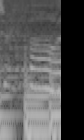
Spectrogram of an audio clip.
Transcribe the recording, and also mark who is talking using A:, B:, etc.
A: to fall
